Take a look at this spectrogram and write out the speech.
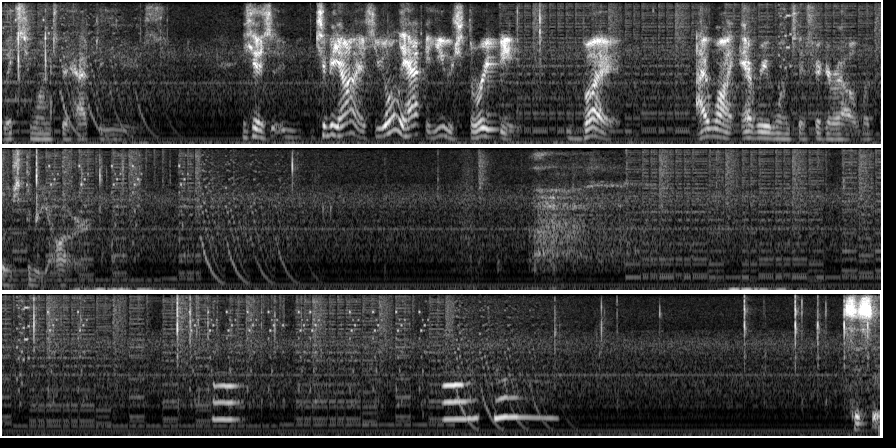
which ones they have to use. Because, to be honest, you only have to use three, but I want everyone to figure out what those three are. This is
